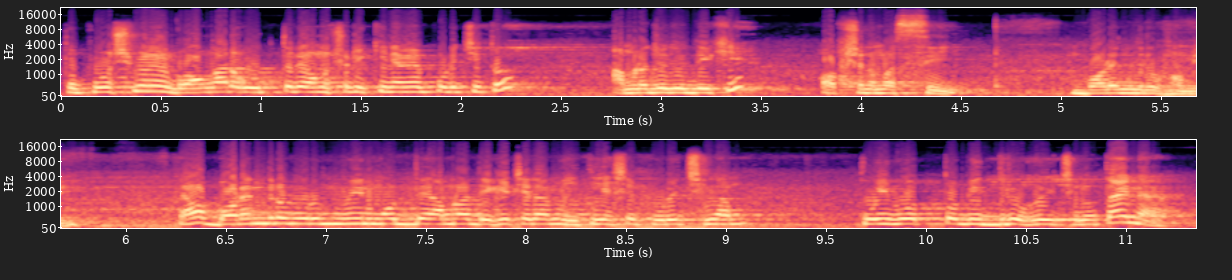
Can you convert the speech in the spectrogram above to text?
তো পশ্চিমবঙ্গের গঙ্গার উত্তরের অংশটি কী নামে পরিচিত? আমরা যদি দেখি অপশন নাম্বার সি বরেন্দ্রভূমি। এবার বরেন্দ্রভূমির মধ্যে আমরা দেখেছিলাম, ইতিহাসে পড়েছিলাম, কৈবত্য বিদ্রোহ হয়েছিল, তাই না?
